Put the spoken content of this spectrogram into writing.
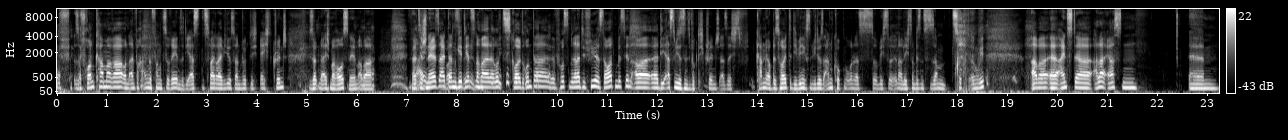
F- also Frontkamera und einfach angefangen zu reden. So die ersten zwei, drei Videos waren wirklich echt cringe. Die sollten wir eigentlich mal rausnehmen, aber falls ihr Nein, schnell um seid, dann geht Willen. jetzt nochmal, scrollt runter. Wir posten relativ viel, es dauert ein bisschen, aber äh, die ersten Videos sind wirklich cringe. Also ich kann mir auch bis heute die wenigsten Videos angucken, ohne dass es so, mich so innerlich so ein bisschen zusammenzuckt irgendwie. Aber äh, eins der allerersten ähm,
